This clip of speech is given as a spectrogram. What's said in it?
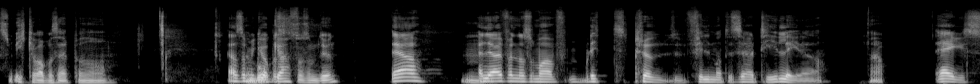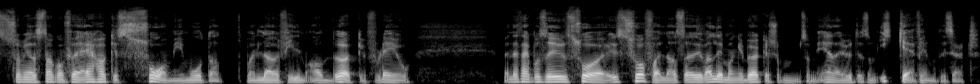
Som ikke var basert på noe Ja, som bok, ja, sånn som Dune. ja, Mm. eller iallfall noe som har blitt prøvd filmatisert tidligere, da. Ja. Jeg, som vi hadde snakka om før, jeg har ikke så mye imot at man lager film av bøker, for det er jo Men jeg tenker på så, i så fall da, så er det veldig mange bøker som, som er der ute, som ikke er filmatisert.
